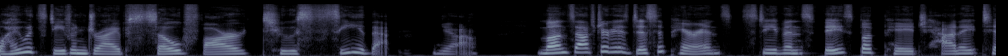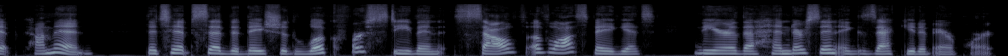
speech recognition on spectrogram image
why would Steven drive so far to see them? Yeah. Months after his disappearance, Steven's Facebook page had a tip come in. The tip said that they should look for Steven south of Las Vegas near the Henderson Executive Airport.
